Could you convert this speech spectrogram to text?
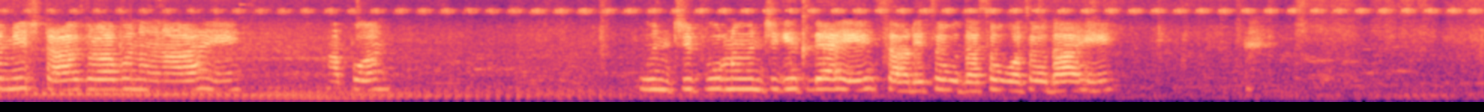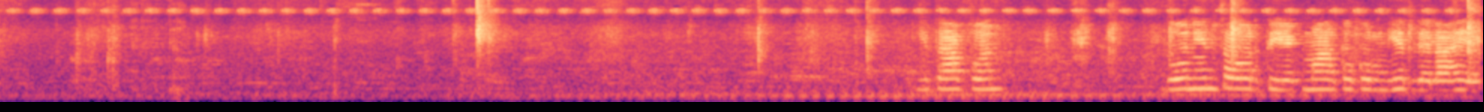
इथं मी स्टार गळा बनवणार आहे. आपण उंची पूर्ण उंची घेतली आहे. साडे चौदा सव्वा चौदा आहे. इथं आपण दोन इंचावरती एक मार्क करून घेतलेला आहे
